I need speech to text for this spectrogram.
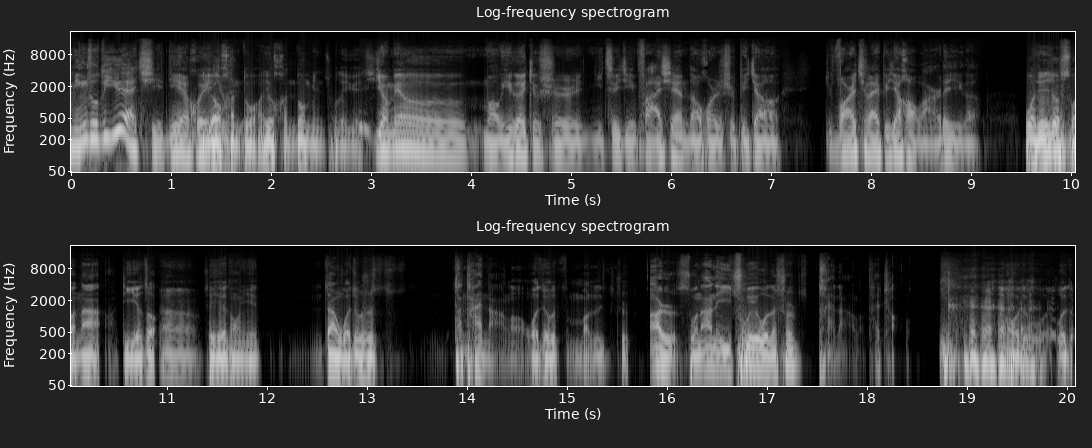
民族的乐器你也会有很多，有很多民族的乐器。有没有某一个就是你最近发现的，或者是比较玩起来比较好玩的一个？我觉得就是唢呐、笛子嗯，这些东西，但我就是它太难了，我就怎么就二唢呐那一吹，我的声太大了，太吵了，我就我我就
